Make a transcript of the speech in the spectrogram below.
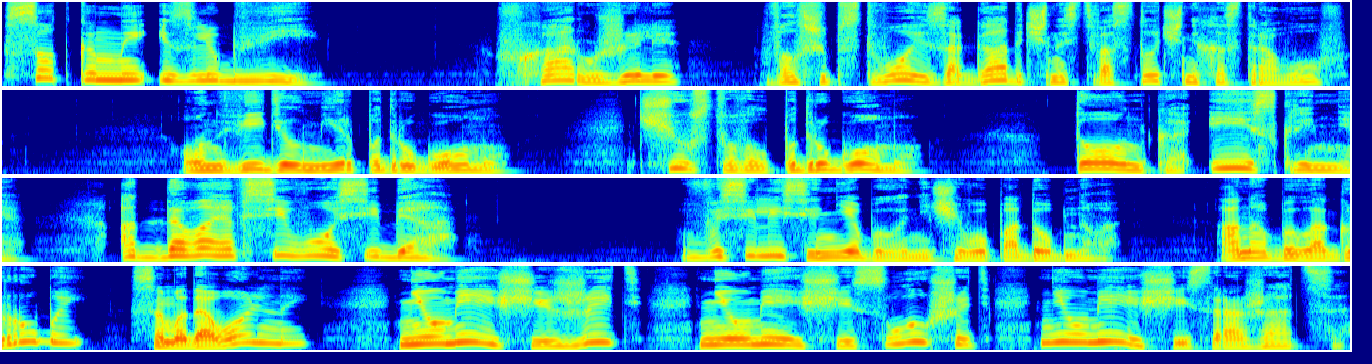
сотканный из любви. В Хару жили волшебство и загадочность восточных островов. Он видел мир по-другому, чувствовал по-другому, тонко, искренне, отдавая всего себя. В Василисе не было ничего подобного. Она была грубой, самодовольной, не умеющей жить, не умеющей слушать, не умеющей сражаться.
